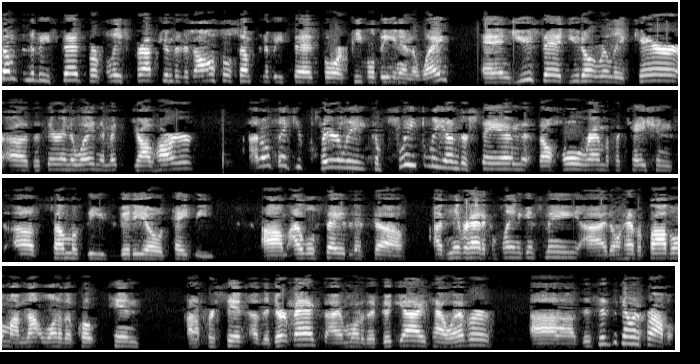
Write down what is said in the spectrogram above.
something to be said for police corruption, but there's also something to be said for people being in the way. And you said you don't really care uh, that they're in the way and they make the job harder. I don't think you clearly, completely understand the whole ramifications of some of these videotapings. Um, I will say that uh, I've never had a complaint against me. I don't have a problem. I'm not one of the quote 10 uh, percent of the dirtbags. I'm one of the good guys. However, uh, this is becoming a problem.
